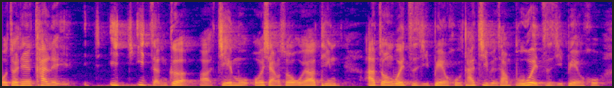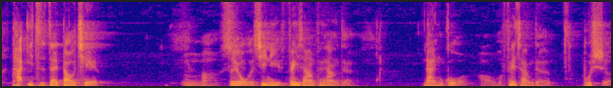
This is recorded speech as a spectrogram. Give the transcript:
我昨天看了一一一整个啊节目，我想说我要听。阿中为自己辩护，他基本上不为自己辩护，他一直在道歉。嗯啊，所以我心里非常非常的难过啊，我非常的不舍。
